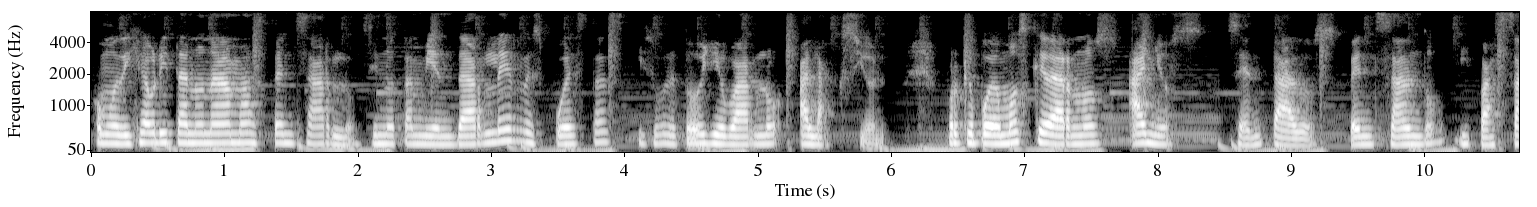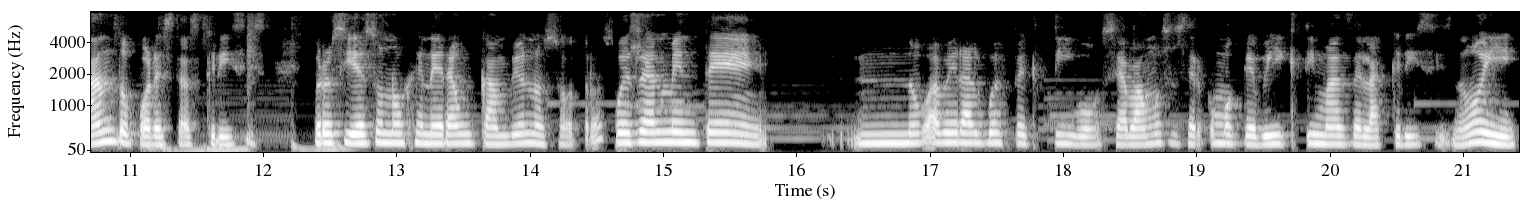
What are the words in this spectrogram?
como dije ahorita, no nada más pensarlo, sino también darle respuestas y sobre todo llevarlo a la acción, porque podemos quedarnos años sentados, pensando y pasando por estas crisis, pero si eso no genera un cambio en nosotros, pues realmente no va a haber algo efectivo, o sea, vamos a ser como que víctimas de la crisis, ¿no? Y,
